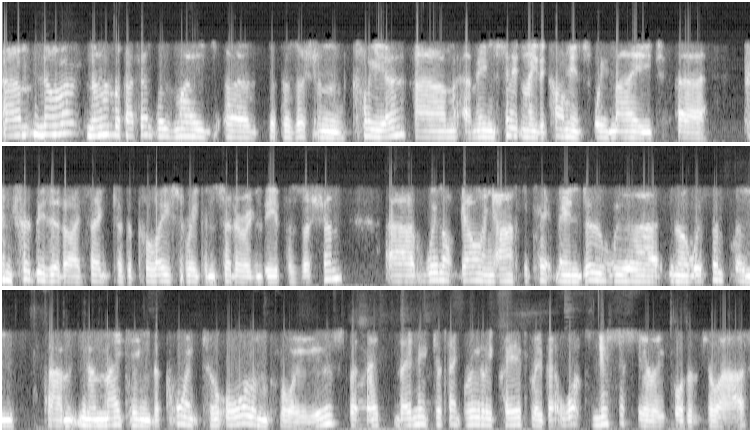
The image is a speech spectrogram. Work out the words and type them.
Um, no, no. Look, I think we've made uh, the position clear. Um, I mean, certainly the comments we made uh, contributed, I think, to the police reconsidering their position. Uh, we're not going after Kathmandu. We are, you know, we're simply, um, you know, making the point to all employers that they, they need to think really carefully about what's necessary for them to ask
